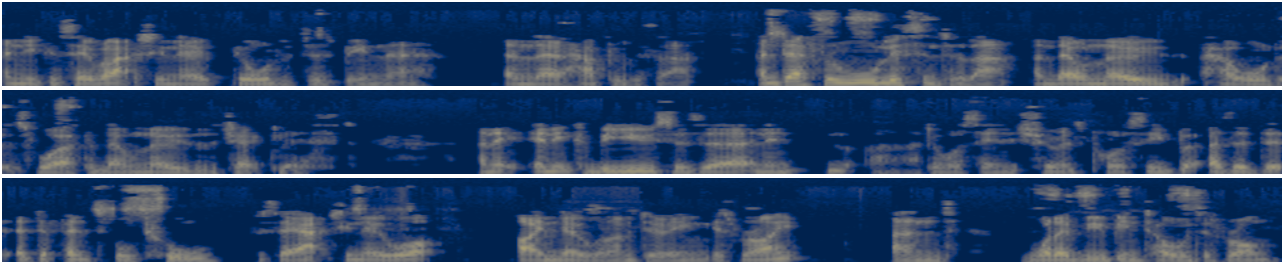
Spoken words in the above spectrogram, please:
and you can say, well, actually, no, the auditor's been there and they're happy with that. And DEFRA will listen to that and they'll know how audits work and they'll know the checklist. And it, and it can be used as a, an, in, I don't want to say an insurance policy, but as a, a defensible tool to say, actually, know what? I know what I'm doing is right and whatever you've been told is wrong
